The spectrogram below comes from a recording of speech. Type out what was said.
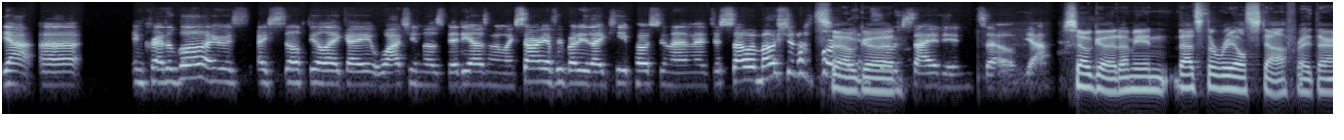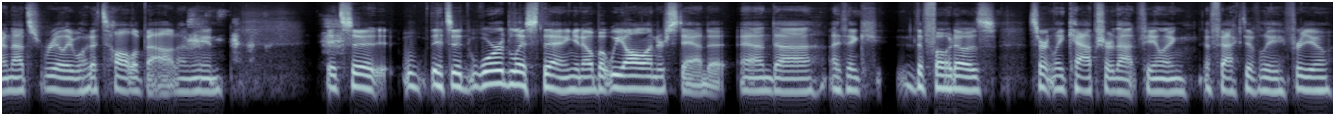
yeah, uh, incredible. I was, I still feel like I watching those videos and I'm like, sorry, everybody that I keep posting them. It's just so emotional for so good. so exciting. So yeah. So good. I mean, that's the real stuff right there. And that's really what it's all about. I mean, it's a, it's a wordless thing, you know, but we all understand it. And, uh, I think the photos, certainly capture that feeling effectively for you.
